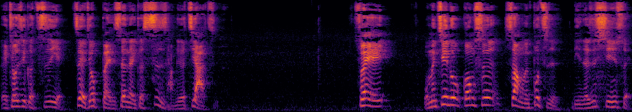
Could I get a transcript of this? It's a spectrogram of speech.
也就是一个资源，这也就本身的一个市场的一个价值。所以，我们进入公司，上我们不止领的是薪水，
